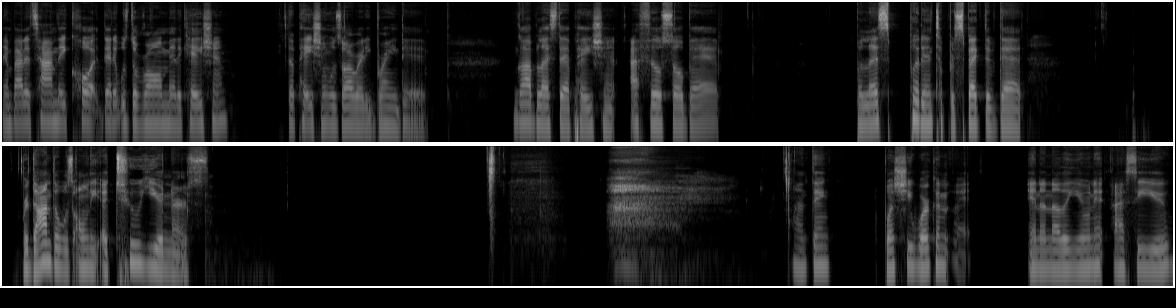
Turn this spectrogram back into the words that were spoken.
and by the time they caught that it was the wrong medication, the patient was already brain dead. God bless that patient. I feel so bad. But let's put into perspective that RaDonda was only a two year nurse. I think was she working eh, in another unit, ICU?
